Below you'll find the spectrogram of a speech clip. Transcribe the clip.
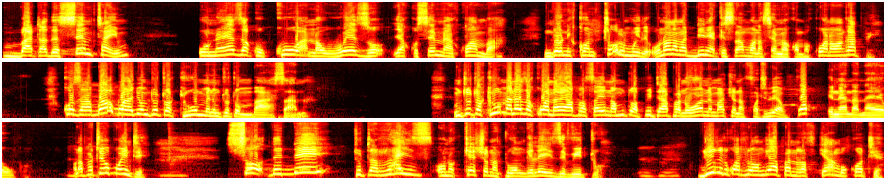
but at the same time unaweza kukua na uwezo ya kusema ya kwamba ndo ni control mwili. Unaona madini ya Kiislamu wanasema ya kwamba kuwa na wangapi, kwa sababu wanajua mtoto wa kiume ni mtoto mbaya sana. Mtoto wa kiume anaweza kuwa na wewe hapa sasa na mtu apite hapa na uone macho nafuatilia, pop inaenda na yeye huko. Unapatia hiyo pointi? So the day tuta rise on occasion na tuongelee hizi vitu. Mhm. Juzi tulikuwa tunaongea hapa na rafiki yangu Kotia,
